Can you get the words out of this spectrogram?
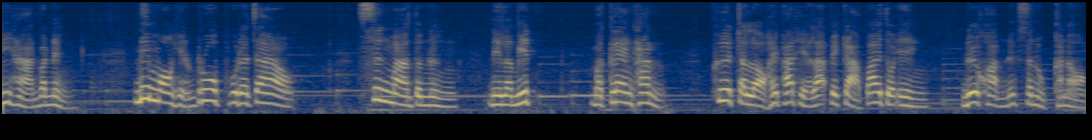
วิหารวันหนึ่ง ได้มองเห็นรูปพระพุทธเจ้า ซึ่งมารตัวหนึ่งนิลมิตมาแกล้งท่าน เพื่อจะหลอกให้พระเถระไปกราบไหว้ตัวเอง ด้วยความนึกสนุกขนอง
